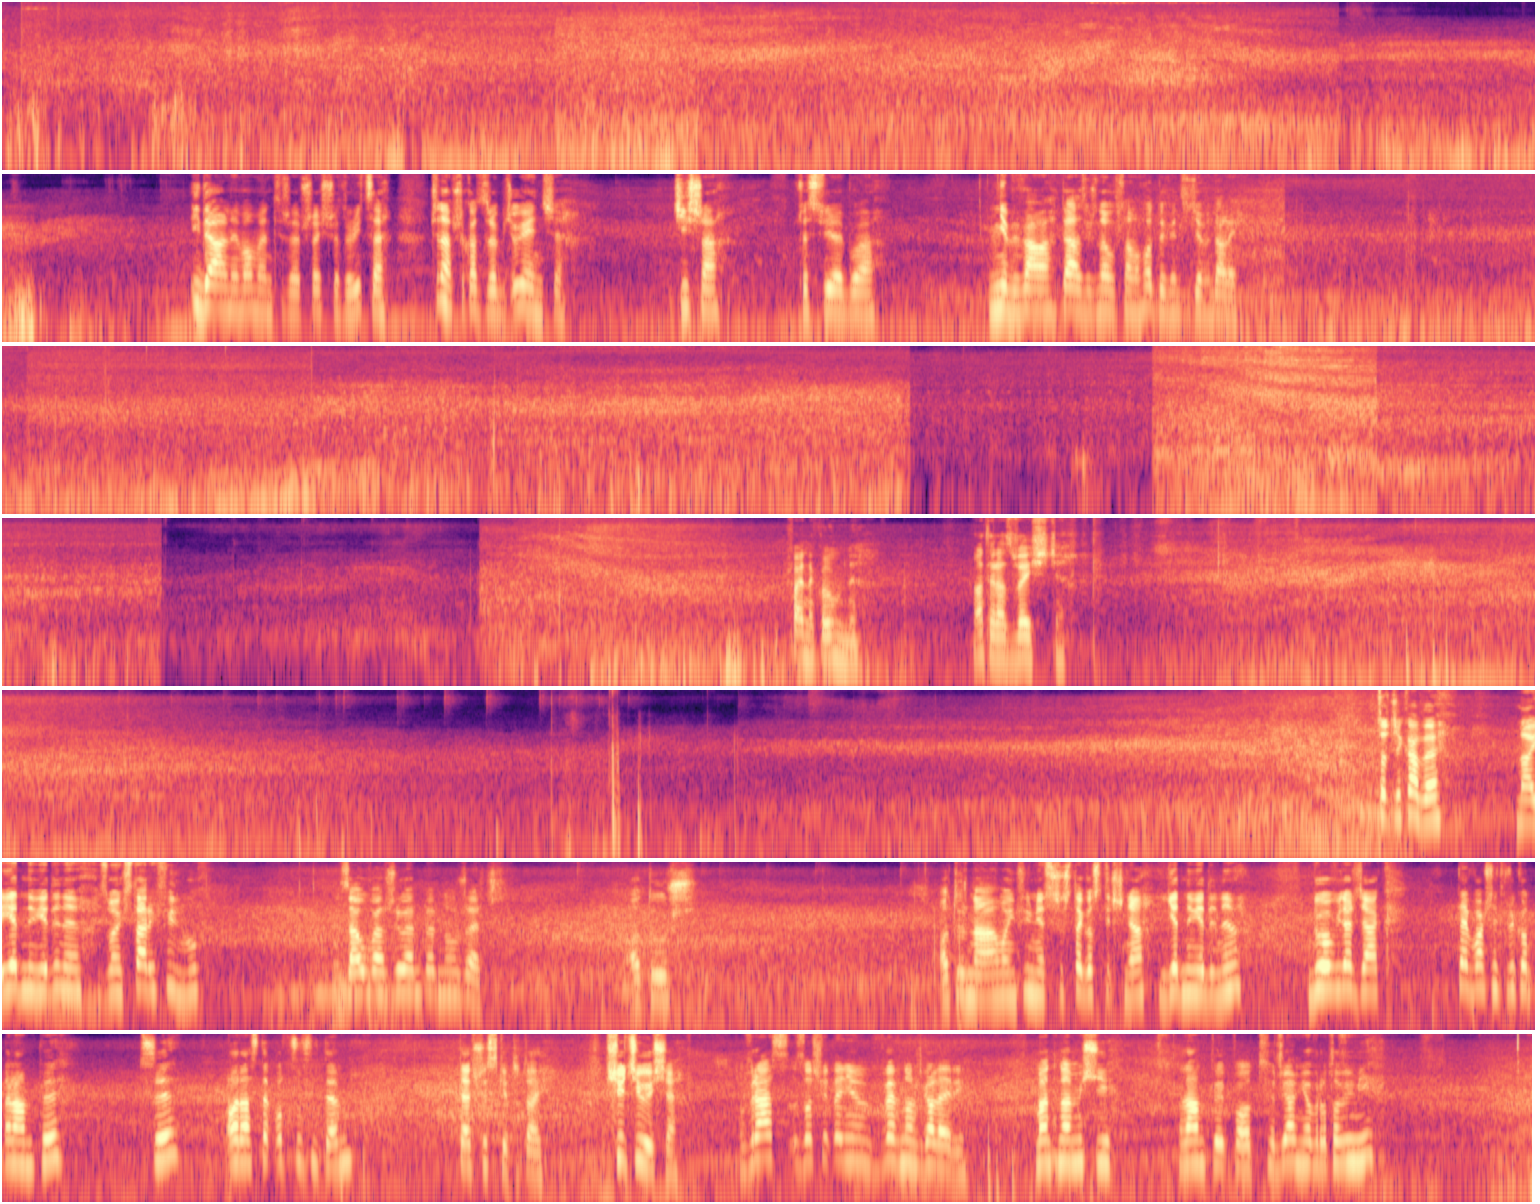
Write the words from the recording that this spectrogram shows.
Idealny moment, żeby przejść przez ulicę, czy na przykład zrobić ujęcie. Cisza przez chwilę była nie bywała. Teraz już znowu samochody, więc idziemy dalej. Fajne kolumny. A teraz wejście. Co ciekawe, na jednym, jedynym z moich starych filmów zauważyłem pewną rzecz. Otóż Otóż na moim filmie z 6 stycznia, jednym jedynym, było widać jak te właśnie trójkątne lampy, trzy oraz te pod sufitem, te wszystkie tutaj, świeciły się wraz z oświetleniem wewnątrz galerii. Mam tu na myśli lampy pod drzwiami obrotowymi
